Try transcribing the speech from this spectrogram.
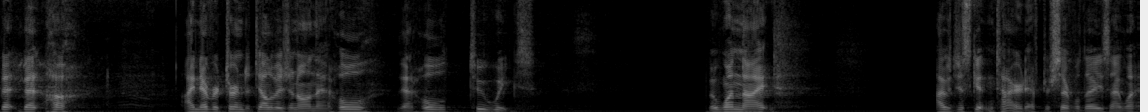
but but uh, I never turned the television on that whole, that whole two weeks. But one night, I was just getting tired after several days. I went,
